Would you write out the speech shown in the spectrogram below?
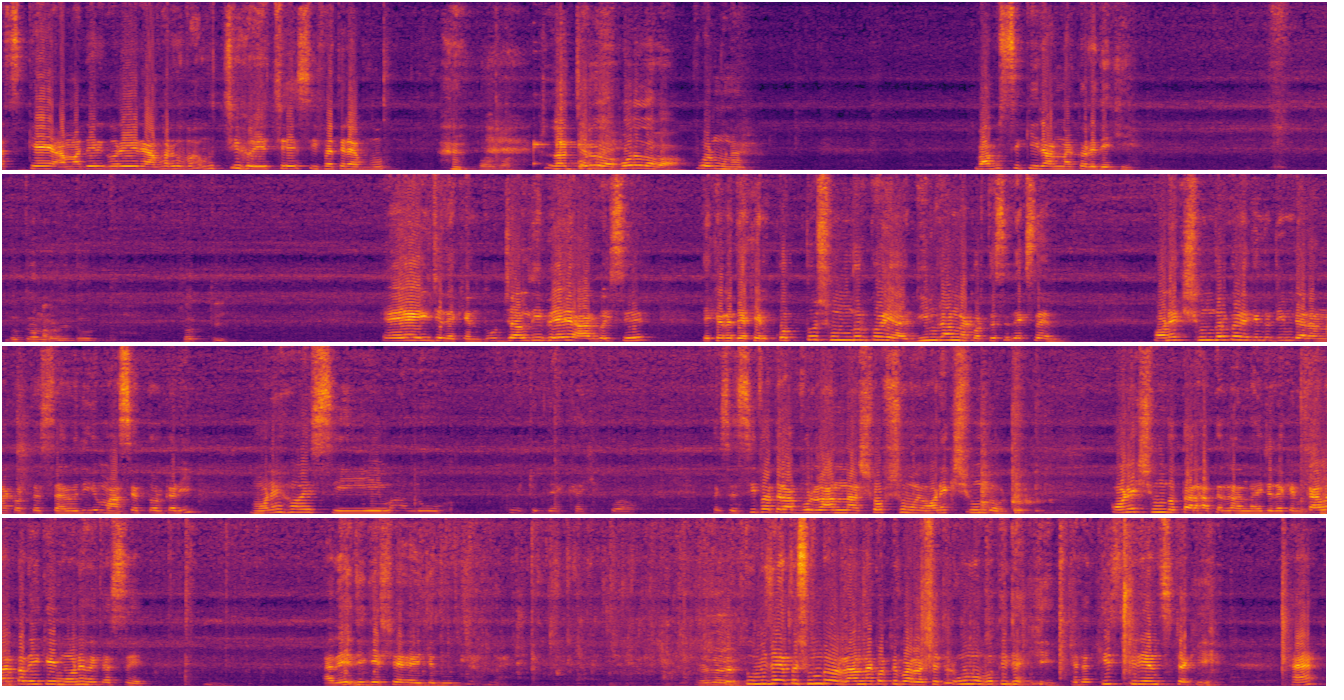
আজকে আমাদের ঘরের আবারও বাবুচ্চি হয়েছে সিফাতের আব্বু। লজ্জা পড়ব না। বাবুচ্চি কি রান্না করে দেখি। দুধ রান্না করবে দুধ। সত্যি। এই যে দেখেন দুধ জাল দিবে আর হইছে এখানে দেখেন কত সুন্দর করে আর ডিম রান্না করতেছে দেখছেন? অনেক সুন্দর করে কিন্তু ডিমটা রান্না করতেছে আর ওইদিকে মাছের তরকারি। মনে হয় সিম আলু আমি একটু দেখাই! দেখছেন সিফাতের আব্বুর রান্না সব সময় অনেক সুন্দর। অনেক সুন্দর তার হাতের রান্না এই যে দেখেন কালারটা দেখেই মনে হইতেছে। আর এইদিকে সে এই যে দুধ। তুমি যে এত সুন্দর রান্না করতে পারো সেটার অনুভূতিটা কি? এটা এক্সপিরিয়েন্সটা কি? হ্যাঁ?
